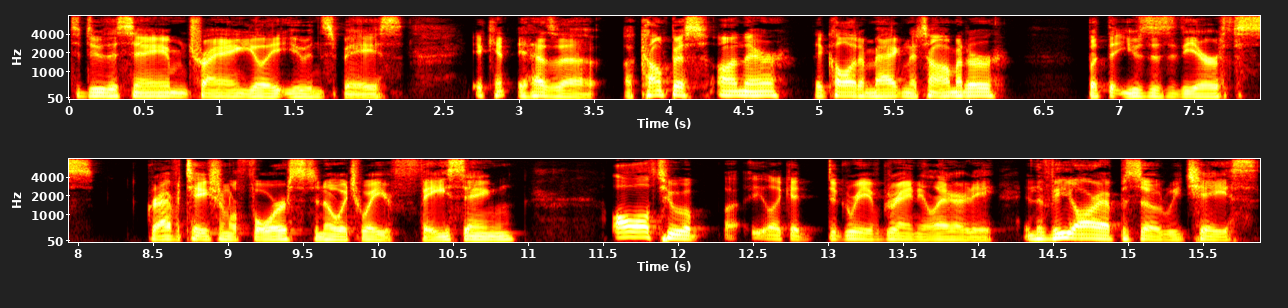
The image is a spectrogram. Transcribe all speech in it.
to do the same, triangulate you in space. It can it has a, a compass on there. They call it a magnetometer, but that uses the Earth's gravitational force to know which way you're facing, all to a like a degree of granularity. In the VR episode, we chase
